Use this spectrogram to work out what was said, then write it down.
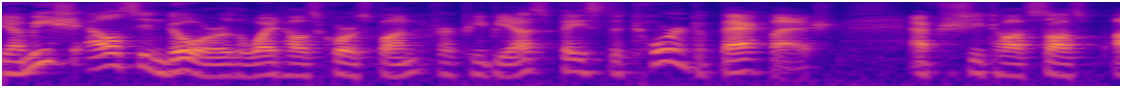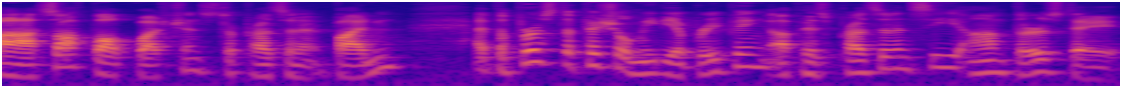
Yamiche Alcindor, the White House correspondent for PBS, faced a torrent of backlash after she tossed uh, softball questions to President Biden at the first official media briefing of his presidency on Thursday.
